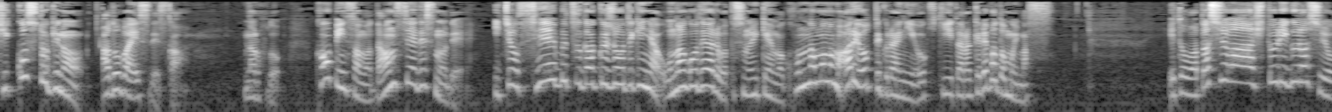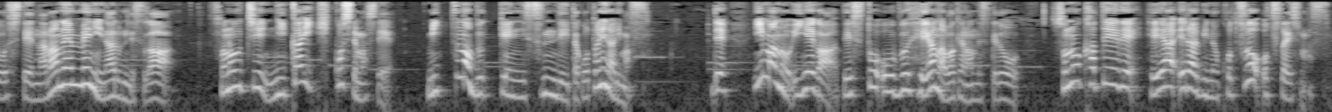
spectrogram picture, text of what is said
引っ越す時のアドバイスですか。なるほど。カオピンさんは男性ですので、一応生物学上的には女子である私の意見はこんなものもあるよってくらいにお聞きいただければと思います。えっと、私は一人暮らしをして7年目になるんですが、そのうち2回引っ越してまして、3つの物件に住んでいたことになります。で、今の家がベストオブ部屋なわけなんですけど、その過程で部屋選びのコツをお伝えします。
